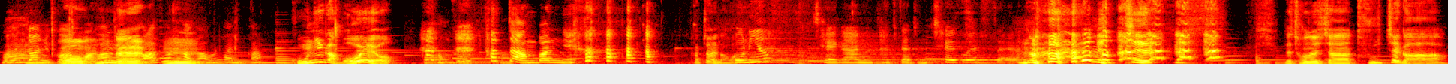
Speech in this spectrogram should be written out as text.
맛있다니까. 오 맛있네. 맛- 맛소리가 음. 나온다니까. 고니가 뭐예요? 타짜 안 봤니? 타짜에 나와? 본이요? 제가 아는 타짜 중 최고였어요. 미친. 근데 저는 진짜 둘째가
